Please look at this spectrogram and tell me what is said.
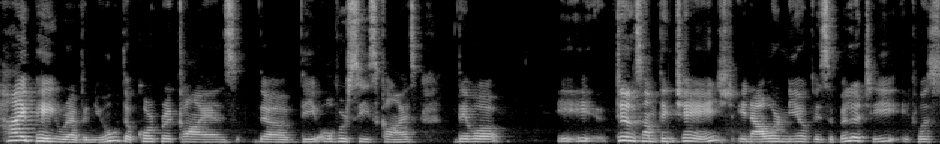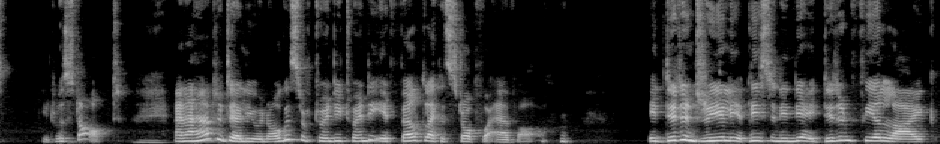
high paying revenue, the corporate clients, the, the overseas clients, they were it, till something changed in our near visibility, it was it was stopped. Mm. And I have to tell you, in August of 2020, it felt like a stop forever. it didn't really, at least in India, it didn't feel like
